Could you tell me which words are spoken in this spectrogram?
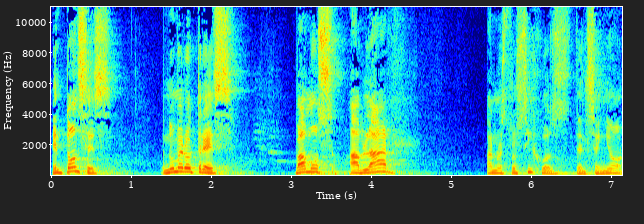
Entonces, número tres, vamos a hablar a nuestros hijos del Señor.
